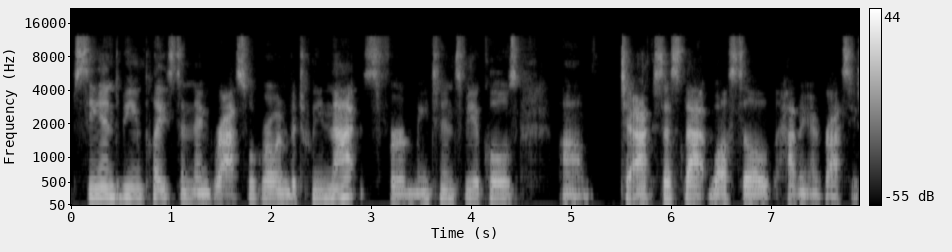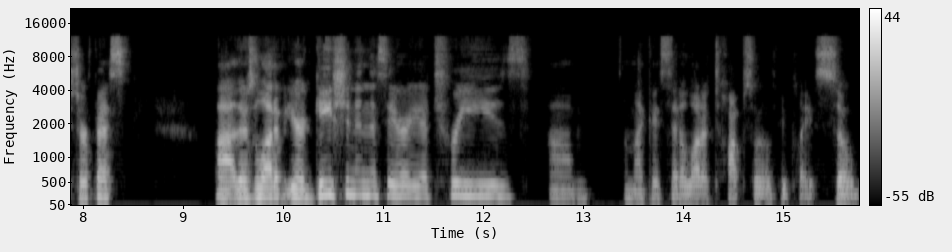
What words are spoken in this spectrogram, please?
sand being placed and then grass will grow in between that it's for maintenance vehicles um, to access that while still having a grassy surface. Uh, there's a lot of irrigation in this area, trees, um, and like I said, a lot of topsoil to be placed. So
